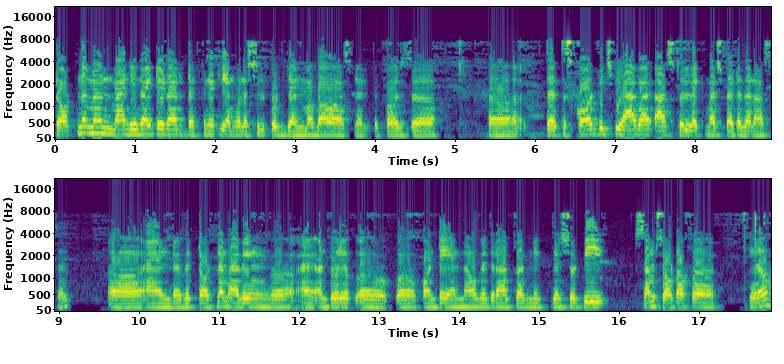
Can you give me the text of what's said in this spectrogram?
Tottenham and Man United are definitely, I'm going to still put them above Arsenal because uh, uh, the, the squad which we have are, are still like much better than Arsenal. Uh, and with Tottenham having uh, Antonio uh, uh, Conte and now with Ralf Rangnick, there should be some sort of a you know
